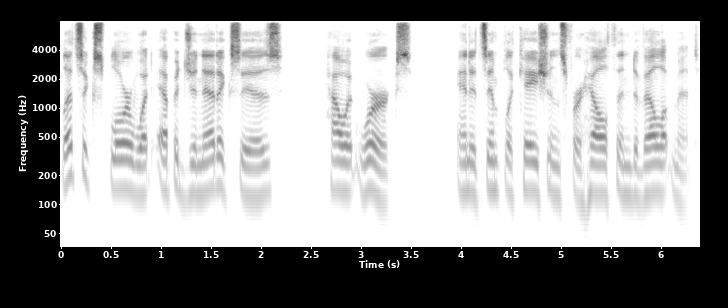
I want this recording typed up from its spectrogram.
Let's explore what epigenetics is, how it works, and its implications for health and development.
